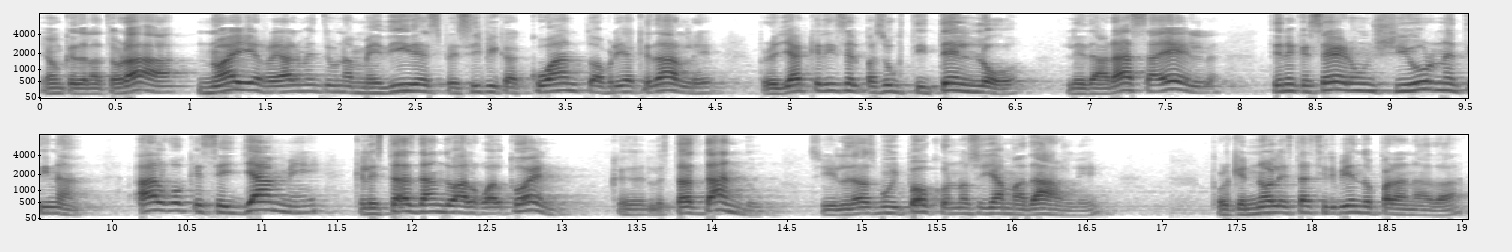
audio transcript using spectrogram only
Y aunque de la Torah no hay realmente una medida específica cuánto habría que darle, pero ya que dice el pasuk titenlo, le darás a él, tiene que ser un shiur netina, algo que se llame que le estás dando algo al Cohen, que le estás dando. Si le das muy poco, no se llama darle, porque no le está sirviendo para nada,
